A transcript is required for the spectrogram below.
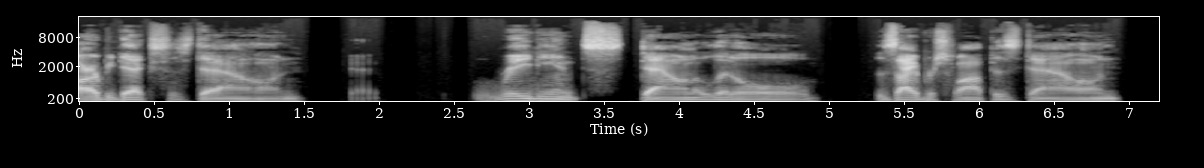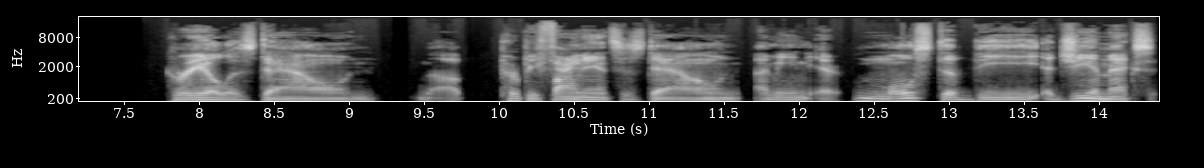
Arbidex is down, Radiant's down a little, ZyberSwap is down, Grail is down. Uh, Perpy Finance is down. I mean, most of the uh, GMX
